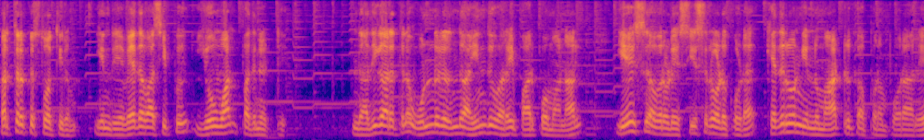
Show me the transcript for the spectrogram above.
கர்த்தருக்கு ஸ்தோத்திரம். இன்றைய வேத வாசிப்பு யோவான் பதினெட்டு. இந்த அதிகாரத்தில் ஒன்றிலிருந்து ஐந்து வரை பார்ப்போமானால் இயேசு அவருடைய சீசரோடு கூட கெதரோன் என்னும் ஆற்றுக்கு அப்புறம் போறாரு.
